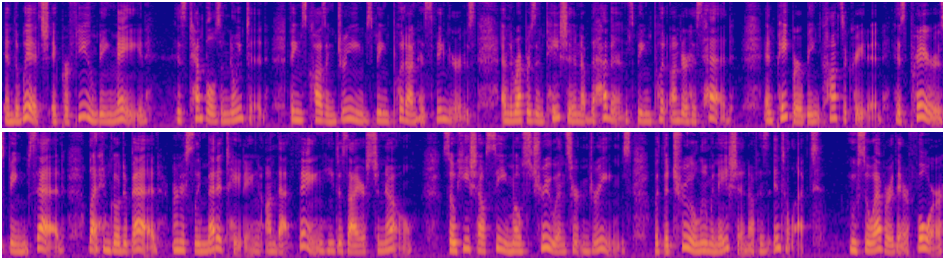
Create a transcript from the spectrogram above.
in the which a perfume being made, his temples anointed, things causing dreams being put on his fingers, and the representation of the heavens being put under his head, and paper being consecrated, his prayers being said, let him go to bed, earnestly meditating on that thing he desires to know. So he shall see most true in certain dreams, with the true illumination of his intellect. Whosoever, therefore,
